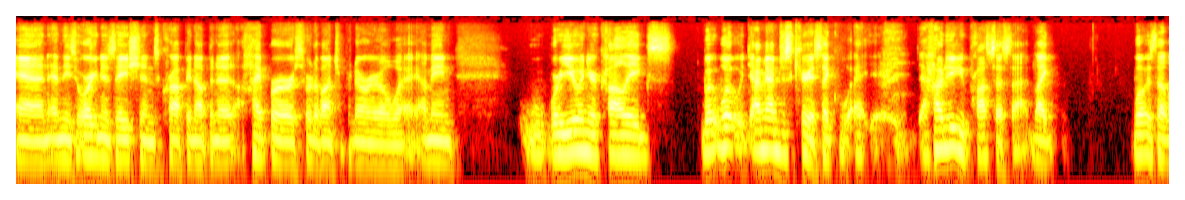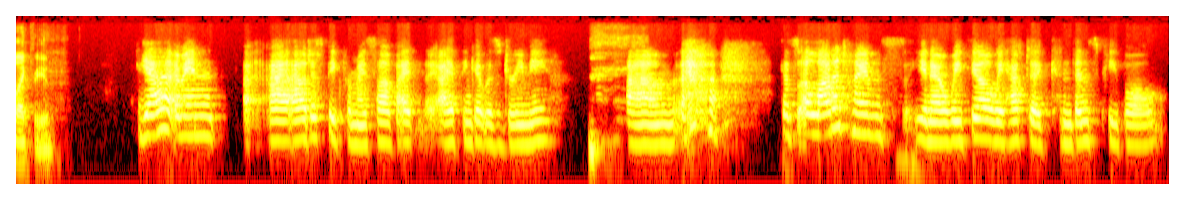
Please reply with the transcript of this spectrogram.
and and these organizations cropping up in a hyper sort of entrepreneurial way? I mean were you and your colleagues what, what i mean i'm just curious like how did you process that? Like what was that like for you? Yeah i mean I, will just speak for myself. I I think it was dreamy, because um, a lot of times, you know, we feel we have to convince people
